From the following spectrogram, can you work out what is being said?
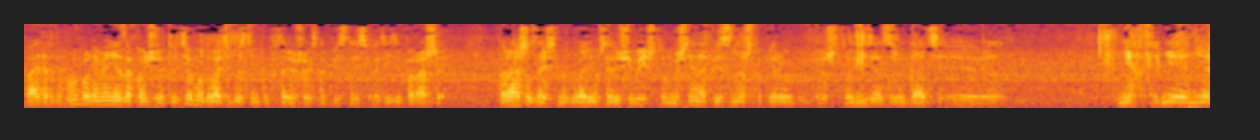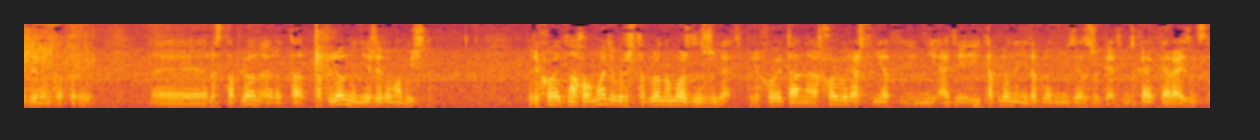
Вайтер, так мы более-менее закончили эту тему. Давайте быстренько повторим, что здесь написано, если хотите, по Раши. По Раши, значит, мы говорим следующую вещь, что в Мишне написано, что первое, что нельзя зажигать э, не, не, не жиром, который э, растоплен, топленый, не жиром обычным. Приходит на Хомоде, говорит, что топленый можно сжигать. Приходит а на Хоме, говорят, что нет, ни- а и топленый, и не топленый нельзя сжигать. Мы сказали, какая разница.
